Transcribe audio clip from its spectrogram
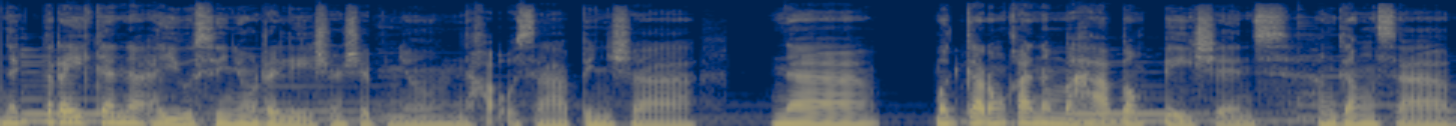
Nag-try ka na ayusin yung relationship niyo, nakausapin siya, na magkaroon ka ng mahabang patience hanggang sa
